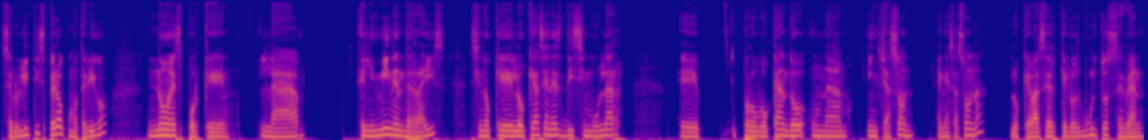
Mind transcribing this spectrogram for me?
celulitis, pero como te digo, no es porque la eliminen de raíz, sino que lo que hacen es disimular eh, provocando una hinchazón en esa zona, lo que va a hacer que los bultos se vean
